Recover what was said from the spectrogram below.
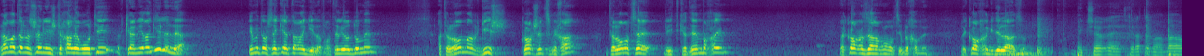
למה אתה נושא לאשתך לרותי? כי אני רגיל אליה. אם אתה עושה כי אתה רגיל, הפכת להיות דומם. אתה לא מרגיש כוח של צמיחה? אתה לא רוצה להתקדם בחיים? לכוח הזה אנחנו רוצים לכוון, לכוח הגדילה הזאת. בהקשר לתחילת המאמר,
